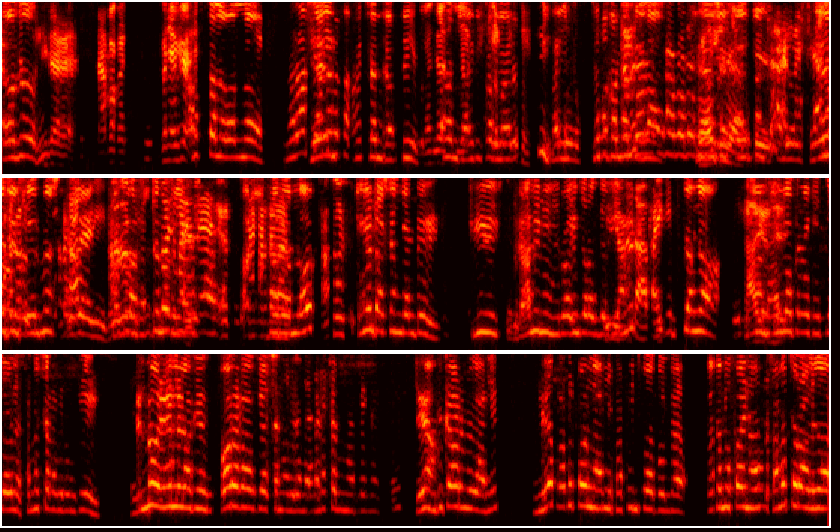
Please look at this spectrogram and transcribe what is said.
మరియు ఆధ్వర్యంలో యాక్షన్ ఈ ర్యాలీని నిర్వహించడం జరిగింది. ముఖ్యంగా ఉద్యోగుల సమస్యల గురించి ఎన్నో ఏళ్ళుగా పోరాటాలు చేస్తున్న విధంగా సమస్యలు అధికారులు కానీ ఏ ప్రభుత్వం దాన్ని పట్టించుకోకుండా గత ముప్పై నాలుగు సంవత్సరాలుగా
